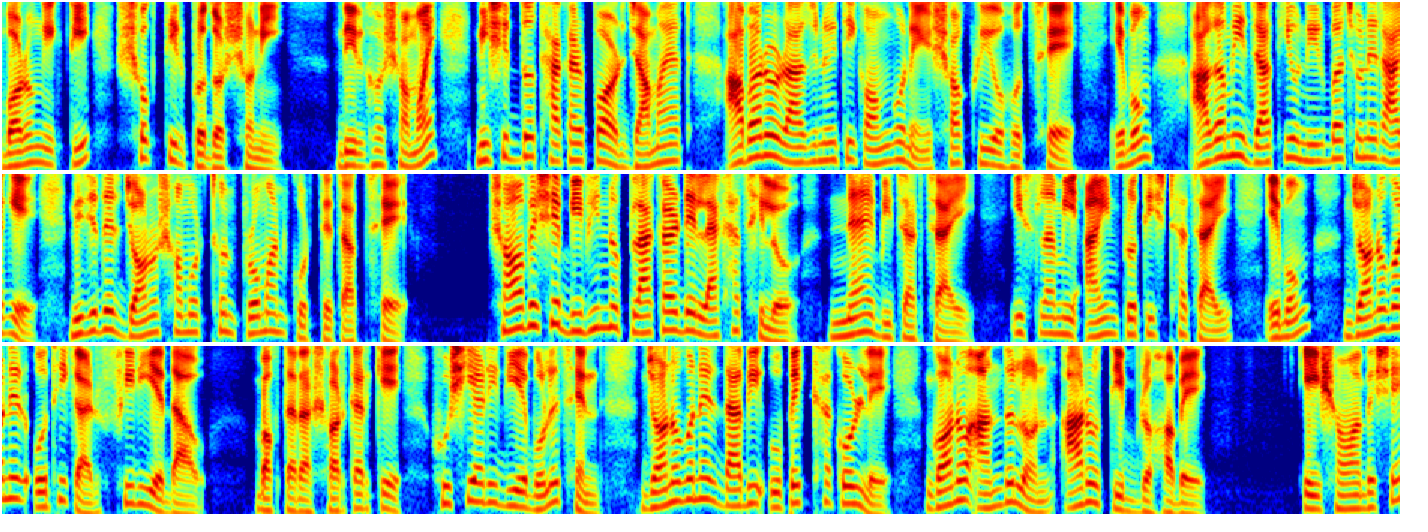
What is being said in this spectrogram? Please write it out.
বরং একটি শক্তির প্রদর্শনী। দীর্ঘ সময় নিষিদ্ধ থাকার পর জামায়াত আবারও রাজনৈতিক অঙ্গনে সক্রিয় হচ্ছে এবং আগামী জাতীয় নির্বাচনের আগে নিজেদের জনসমর্থন প্রমাণ করতে চাচ্ছে। সমাবেশে বিভিন্ন প্লাকার্ডে লেখা ছিল, ন্যায় বিচার চাই, ইসলামী আইন প্রতিষ্ঠা চাই এবং জনগণের অধিকার ফিরিয়ে দাও। বক্তারা সরকারকে হুঁশিয়ারি দিয়ে বলেছেন, জনগণের দাবি উপেক্ষা করলে গণ আন্দোলন আরও তীব্র হবে। এই সমাবেশে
